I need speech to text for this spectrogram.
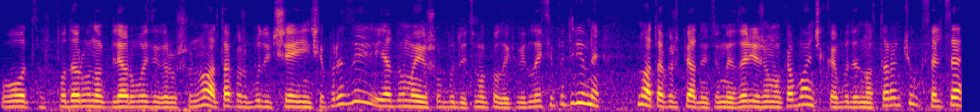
От, в подарунок для розіграшу. Ну а також будуть ще інші призи. Я думаю, що будуть смаколик від Лесі Петрівни. Ну а також в п'ятницю ми заріжемо кабанчика, буде у нас таранчук, сальце.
